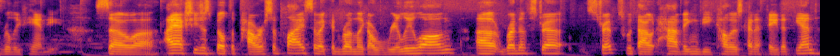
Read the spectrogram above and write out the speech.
really handy. So uh, I actually just built a power supply so I could run like a really long uh, run of stri- strips without having the colors kind of fade at the end.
